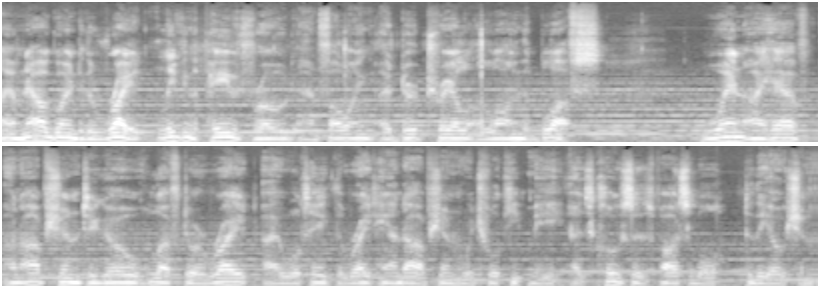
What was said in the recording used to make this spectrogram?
I am now going to the right, leaving the paved road and following a dirt trail along the bluffs. When I have an option to go left or right, I will take the right hand option, which will keep me as close as possible to the ocean.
